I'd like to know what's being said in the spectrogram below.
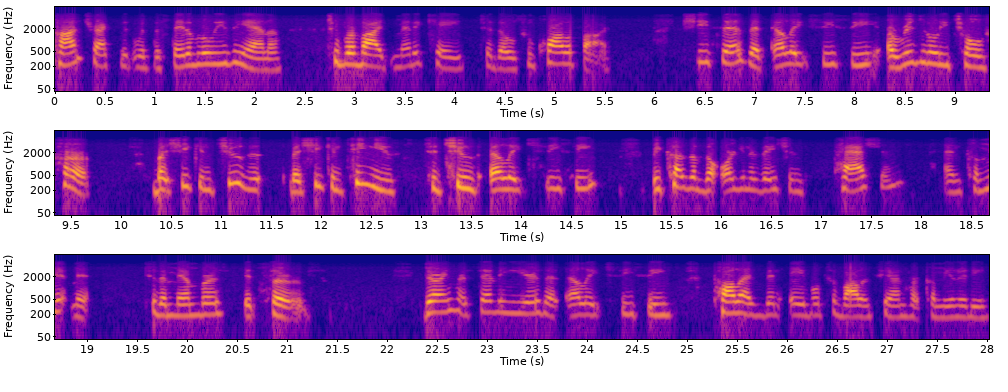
contracted with the state of Louisiana to provide Medicaid to those who qualify. She says that LHCC originally chose her, but she can choose it, but she continues to choose LHCC because of the organization's passion and commitment to the members it serves. During her seven years at LHCC, Paula has been able to volunteer in her community,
